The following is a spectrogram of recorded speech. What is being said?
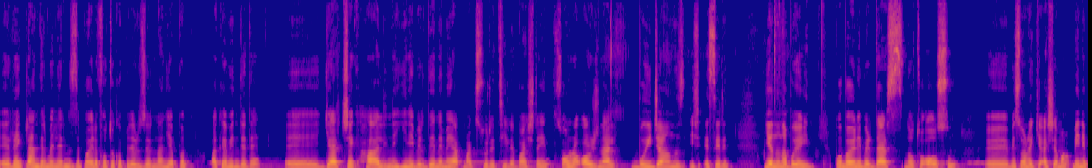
E, renklendirmelerinizi böyle fotokopiler üzerinden yapın. Akabinde de e, gerçek halini yine bir deneme yapmak suretiyle başlayın. Sonra orijinal boyayacağınız eserin yanına boyayın. Bu böyle bir ders notu olsun. E, bir sonraki aşama benim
